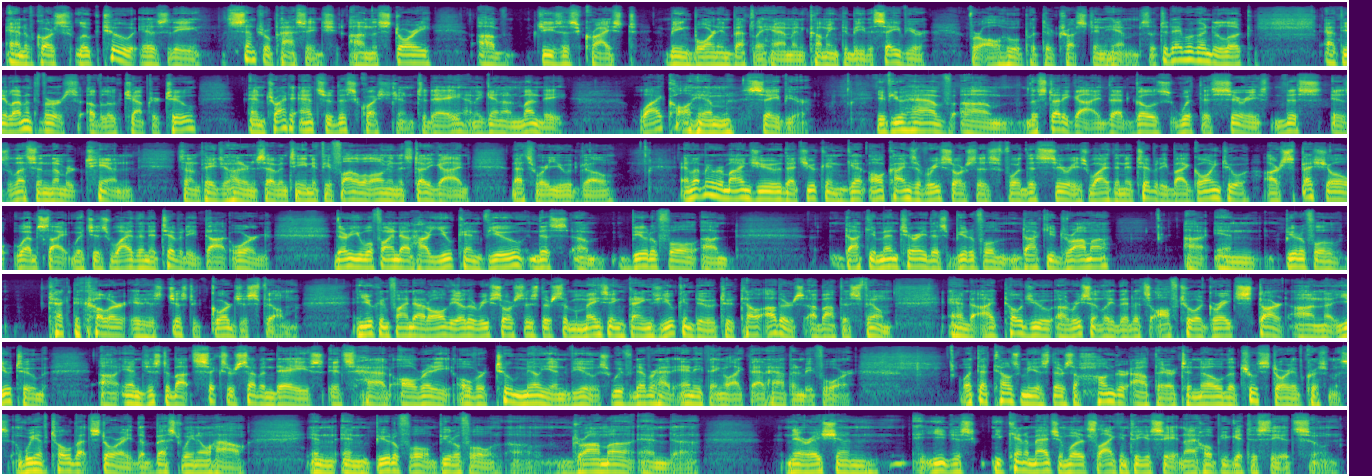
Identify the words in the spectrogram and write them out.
And of course, Luke 2 is the central passage on the story of Jesus Christ being born in Bethlehem and coming to be the Savior for all who will put their trust in Him. So today we're going to look at the 11th verse of Luke chapter 2 and try to answer this question today and again on Monday why call him Savior? If you have um, the study guide that goes with this series, this is lesson number 10. It's on page 117. If you follow along in the study guide, that's where you would go. And let me remind you that you can get all kinds of resources for this series, Why the Nativity, by going to our special website, which is whythenativity.org. There you will find out how you can view this um, beautiful uh, documentary, this beautiful docudrama uh, in beautiful Technicolor. It is just a gorgeous film. And you can find out all the other resources. There's some amazing things you can do to tell others about this film. And I told you uh, recently that it's off to a great start on uh, YouTube. Uh, in just about six or seven days, it's had already over 2 million views. We've never had anything like that happen before. What that tells me is there's a hunger out there to know the true story of Christmas. We have told that story the best we know how in, in beautiful, beautiful um, drama and uh, narration. You just, you can't imagine what it's like until you see it, and I hope you get to see it soon.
